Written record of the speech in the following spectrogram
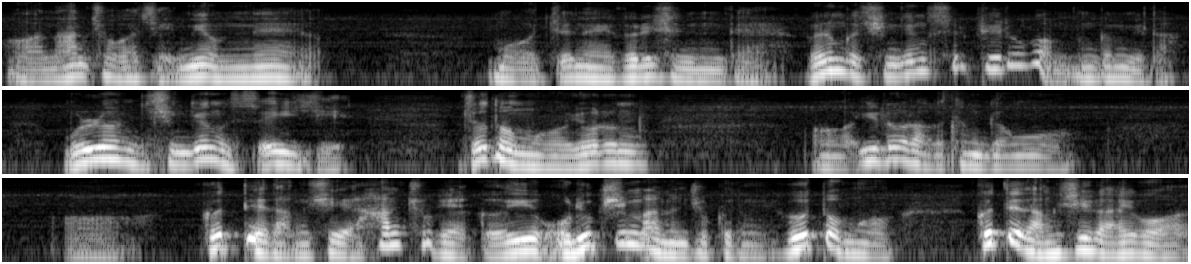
어, 난초가 재미없네 뭐 어쩌네 그러시는데 그런 거 신경 쓸 필요가 없는 겁니다. 물론 신경은 쓰이지. 저도 뭐 요런 어 1호라 같은 경우 어 그때 당시에 한 촉에 거의 5, 60만 원 줬거든요. 그것도 뭐 그때 당시가 아니고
